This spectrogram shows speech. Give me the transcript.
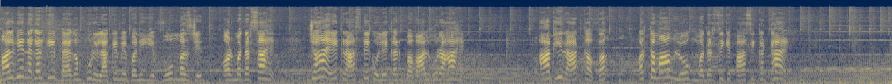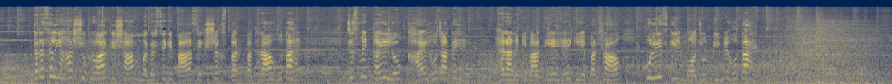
मालवीय नगर के बैगमपुर इलाके में बनी ये वो मस्जिद और मदरसा है, जहाँ एक रास्ते को लेकर बवाल हो रहा है। आधी रात का वक्त और तमाम लोग मदरसे के पास इकट्ठा हैं। दरअसल यहाँ शुक्रवार की शाम मदरसे के पास एक शख्स पर पथराव होता है, जिसमें कई लोग घायल हो जाते हैं। हैरानी की बात यह है कि ये पथराव पुलिस की मौजूदगी में होता है।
